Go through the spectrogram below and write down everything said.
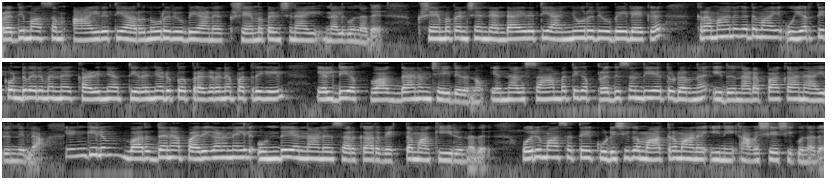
പ്രതിമാസം ആയിരത്തി അറുന്നൂറ് രൂപയാണ് ക്ഷേമ പെൻഷനായി നൽകുന്നത്. ക്ഷേമ പെൻഷൻ രണ്ടായിരത്തി അഞ്ഞൂറ് രൂപയിലേക്ക് ക്രമാനുഗതമായി ഉയർത്തിക്കൊണ്ടുവരുമെന്ന് കഴിഞ്ഞ തിരഞ്ഞെടുപ്പ് പ്രകടന പത്രികയിൽ എൽ ഡി എഫ് വാഗ്ദാനം ചെയ്തിരുന്നു. എന്നാൽ സാമ്പത്തിക പ്രതിസന്ധിയെ തുടർന്ന് ഇത് നടപ്പാക്കാനായിരുന്നില്ല. എങ്കിലും വർധന പരിഗണനയിൽ ഉണ്ട് എന്നാണ് സർക്കാർ വ്യക്തമാക്കിയിരുന്നത്. ഒരു മാസത്തെ കുടിശ്ശിക മാത്രമാണ് ഇനി അവശേഷിക്കുന്നത്.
